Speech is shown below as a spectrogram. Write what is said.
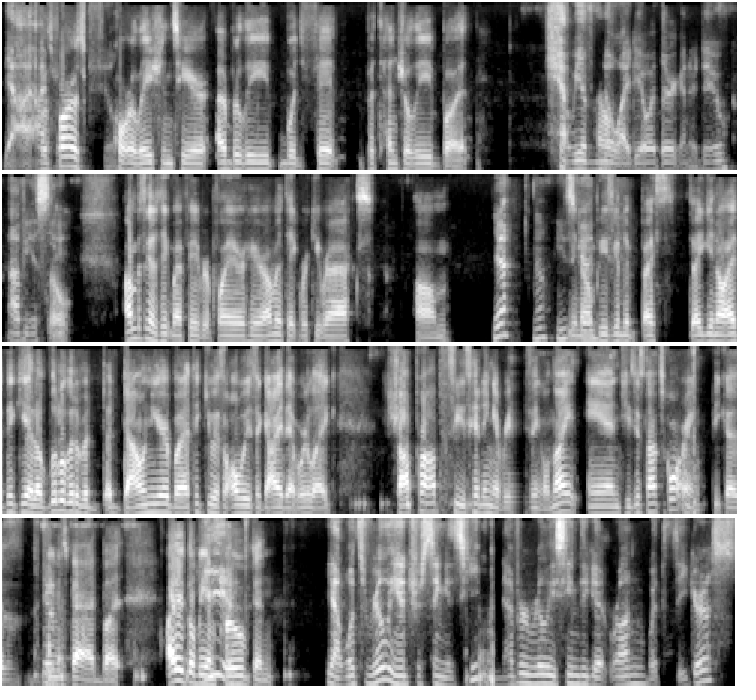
yeah. I, I as far as feel- correlations here, Eberle would fit potentially, but Yeah, we have no idea what they're gonna do. Obviously, So- I'm just gonna take my favorite player here. I'm gonna take Ricky Racks. Um, yeah, no, he's you know, he's gonna. I, you know, I think he had a little bit of a, a down year, but I think he was always a guy that we're like, shot props. He's hitting every single night, and he's just not scoring because the team is bad. But I think they'll be improved, and Yeah, what's really interesting is he never really seemed to get run with Zegras.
